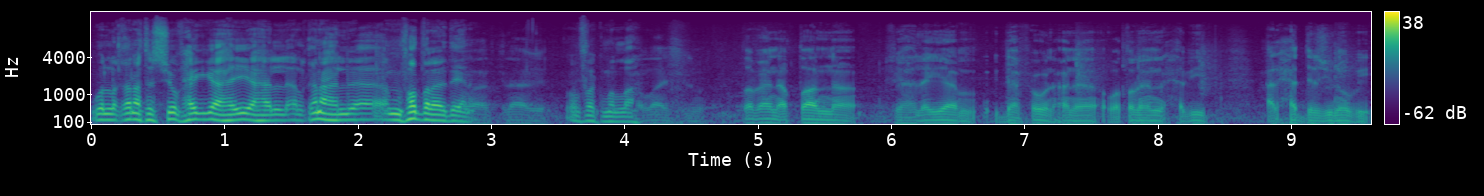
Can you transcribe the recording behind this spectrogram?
والقناة السيوف حقيقه هي القناة المفضلة لدينا. وفقكم الله. الله يسلمك طبعا أبطالنا في هالأيام يدافعون عن وطننا الحبيب على الحد الجنوبي.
